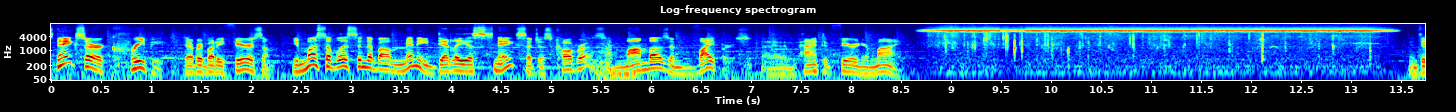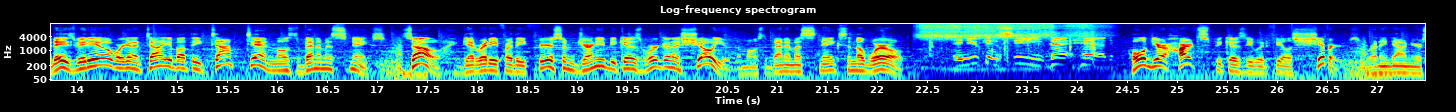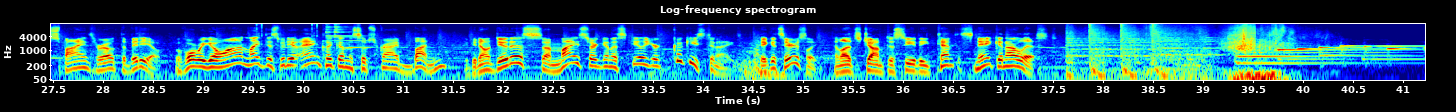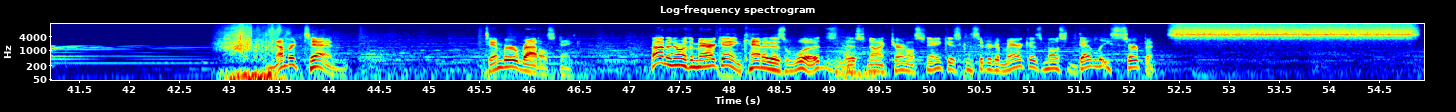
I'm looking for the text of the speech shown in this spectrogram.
Snakes are creepy. Everybody fears them. You must have listened about many deadliest snakes, such as cobras, mambas, and vipers, that have impacted fear in your mind. Today's video, we're going to tell you about the top 10 most venomous snakes. So, get ready for the fearsome journey because we're going to show you the most venomous snakes in the world. And you can see that head. Hold your hearts because you would feel shivers running down your spine throughout the video. Before we go on, like this video and click on the subscribe button. If you don't do this, some mice are going to steal your cookies tonight. Take it seriously. And let's jump to see the 10th snake in our list. Number 10 Timber Rattlesnake. Found in North America and Canada's woods, this nocturnal snake is considered America's most deadly serpent.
